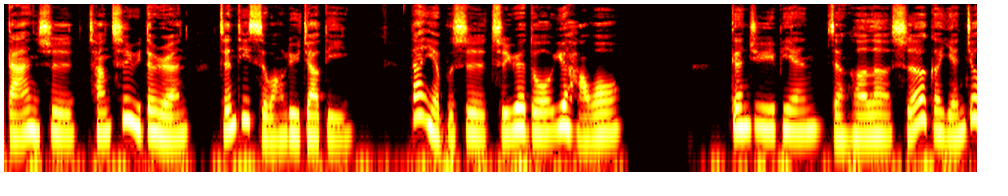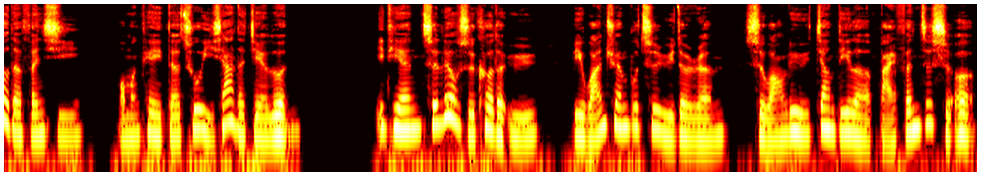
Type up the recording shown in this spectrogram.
答案是常吃鱼的人整体死亡率较低，但也不是吃越多越好哦。根据一篇整合了十二个研究的分析。我们可以得出以下的结论：一天吃六十克的鱼，比完全不吃鱼的人死亡率降低了百分之十二。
